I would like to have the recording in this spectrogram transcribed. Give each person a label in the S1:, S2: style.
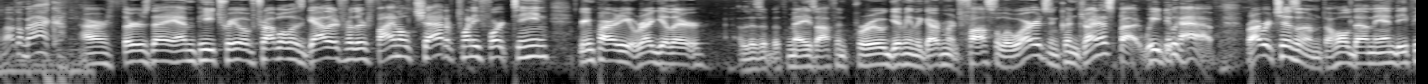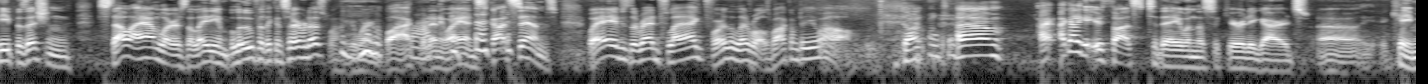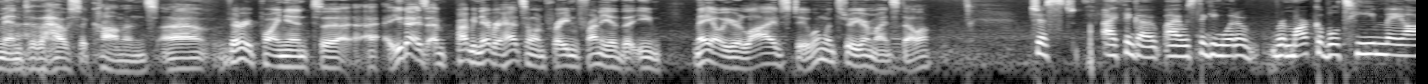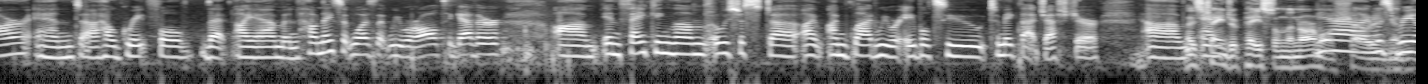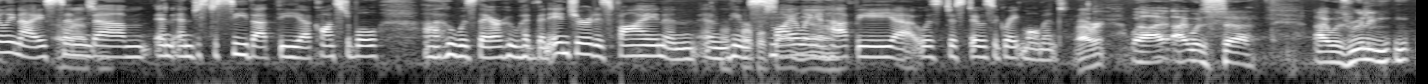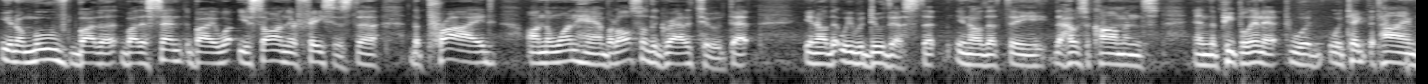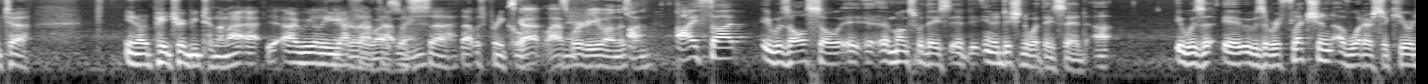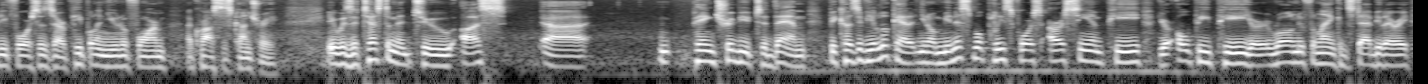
S1: Welcome back. Our Thursday MP trio of trouble has gathered for their final chat of 2014. Green Party regular Elizabeth May's off in Peru giving the government fossil awards and couldn't join us, but we do have Robert Chisholm to hold down the NDP position. Stella Ambler is the lady in blue for the Conservatives. Well, you're wearing black, black. but anyway. And Scott Simms waves the red flag for the Liberals. Welcome to you all.
S2: Don? Thank you.
S1: Um, I, I got to get your thoughts today when the security guards uh, came into the House of Commons. Uh, very poignant. Uh, you guys have probably never had someone parade in front of you that you may owe your lives to. What went through your mind, Stella?
S2: Just, I think I, I, was thinking what a remarkable team they are and uh, how grateful that I am and how nice it was that we were all together um, in thanking them. It was just, uh, I, am glad we were able to, to make that gesture.
S1: Um, nice change of pace from the normal
S2: yeah, it was really nice. And, um, and, and just to see that the uh, constable uh, who was there who had been injured is fine and, and he was smiling son, yeah. and happy. Yeah, it was just, it was a great moment.
S1: Robert?
S3: Well, I I was. Uh, I was really, you know, moved by the by the scent, by what you saw in their faces, the the pride on the one hand, but also the gratitude that, you know, that we would do this, that you know, that the the House of Commons and the people in it would would take the time to, you know, to pay tribute to them. I I, I really, I thought was, that was uh, that was pretty cool.
S1: Scott, last yeah. word to you on this one.
S4: I thought it was also amongst what they, said in addition to what they said. Uh, it was, a, it was a reflection of what our security forces, our people in uniform across this country. It was a testament to us uh, paying tribute to them because if you look at it, you know, municipal police force, RCMP, your OPP, your Royal Newfoundland Constabulary,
